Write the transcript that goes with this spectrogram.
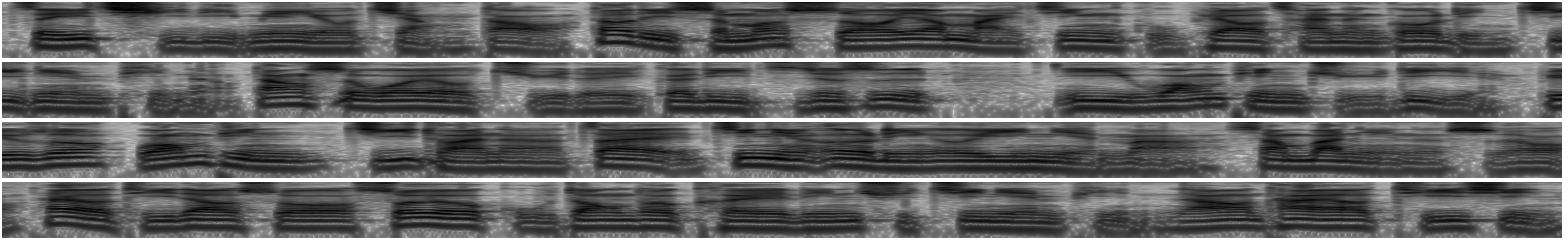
这一期里面有讲到，到底什么时候要买进股票才能够领纪念品呢？当时我有举了一个例子，就是。以王品举例，比如说王品集团呢，在今年二零二一年嘛，上半年的时候，他有提到说，所有股东都可以领取纪念品，然后他要提醒。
